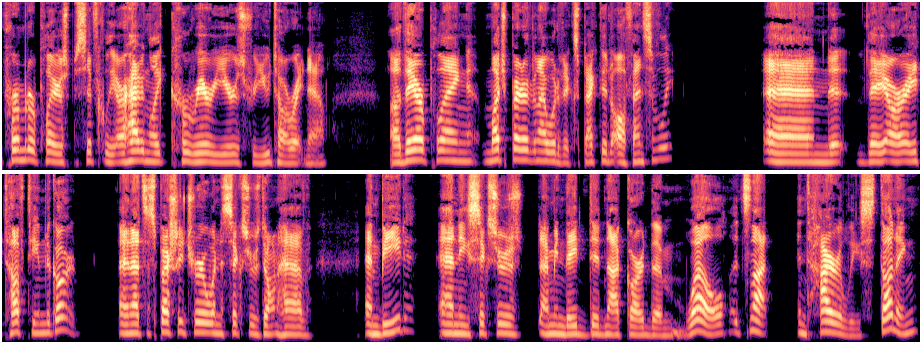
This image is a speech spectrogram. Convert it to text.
perimeter players specifically, are having like career years for Utah right now? Uh, they are playing much better than I would have expected offensively and they are a tough team to guard. And that's especially true when the Sixers don't have Embiid. And the Sixers, I mean, they did not guard them well. It's not entirely stunning.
